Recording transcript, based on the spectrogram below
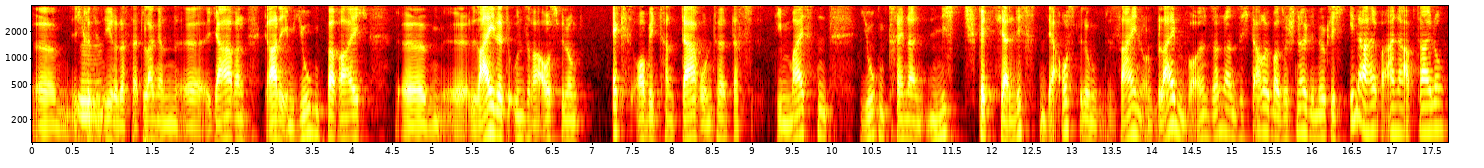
Ähm, ich mhm. kritisiere das seit langen Jahren. Gerade im Jugendbereich ähm, leidet unsere Ausbildung exorbitant darunter, dass die meisten Jugendtrainer nicht Spezialisten der Ausbildung sein und bleiben wollen, sondern sich darüber so schnell wie möglich innerhalb einer Abteilung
